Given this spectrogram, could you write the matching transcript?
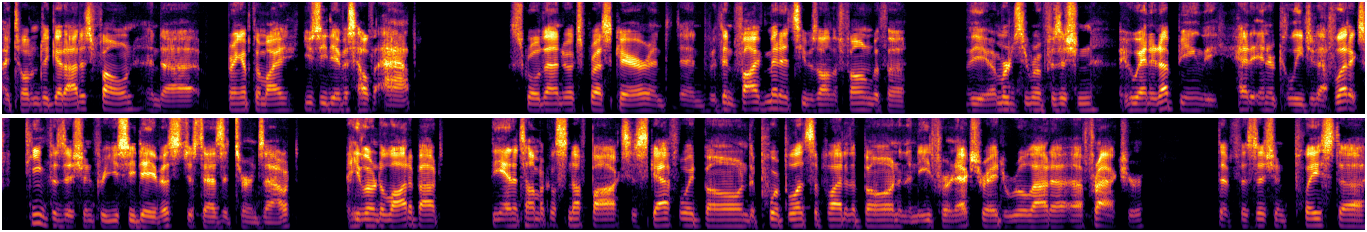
I told him to get out his phone and uh, bring up the My UC Davis Health app, scroll down to Express Care, and and within five minutes he was on the phone with a uh, the emergency room physician who ended up being the head intercollegiate athletics team physician for UC Davis, just as it turns out. He learned a lot about the anatomical snuff box, his scaphoid bone, the poor blood supply to the bone, and the need for an x ray to rule out a, a fracture. The physician placed, uh,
